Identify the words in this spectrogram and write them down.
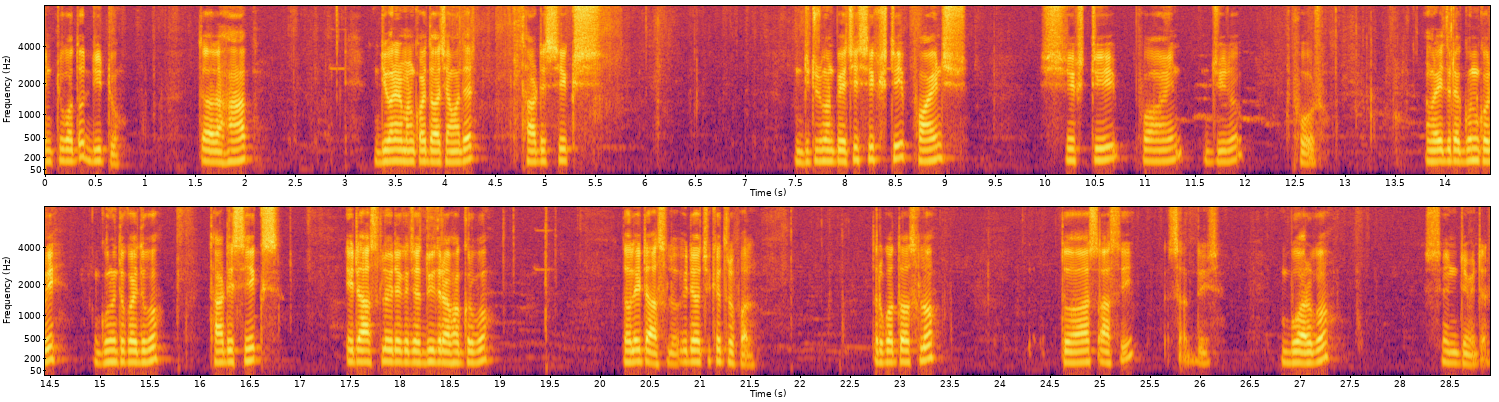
ইন্টু কত? ডি টু তাহলে হাফ ডি ওয়ানের মান কত আছে আমাদের? থার্টি সিক্স ডি টুর মান পেয়েছি sixty point sixty point zero four আমরা এই দুটা গুণ করি। গুণিত করে দেবো? থার্টি সিক্স এটা আসলো, এটাকে জাস্ট দুই দ্বারা ভাগ করব। তাহলে এটা আসলো, এটা হচ্ছে ক্ষেত্রফল। তাহলে কত আসলো? দশ আশি সাতত্রিশ বর্গ সেন্টিমিটার।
